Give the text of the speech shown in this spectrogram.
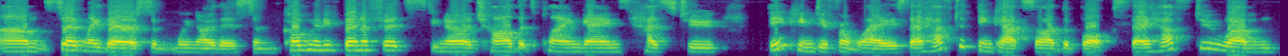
Um, certainly, there are some. We know there's some cognitive benefits. You know, a child that's playing games has to think in different ways. They have to think outside the box. They have to, um,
